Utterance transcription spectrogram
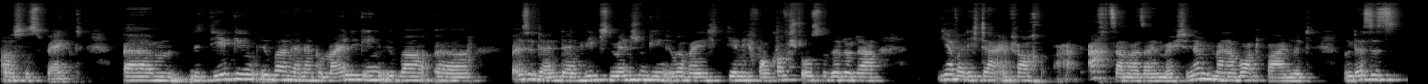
aus Respekt ähm, dir gegenüber, deiner Gemeinde gegenüber, äh, weißt du, deinen, deinen liebsten Menschen gegenüber, weil ich dir nicht vor den Kopf stoßen will oder ja, weil ich da einfach achtsamer sein möchte, ne, mit meiner Wortwahl mit. Und das ist,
